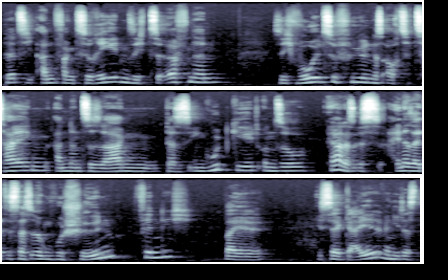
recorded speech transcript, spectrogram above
plötzlich anfangen zu reden, sich zu öffnen, sich wohl zu fühlen, das auch zu zeigen, anderen zu sagen, dass es ihnen gut geht und so. Ja, das ist, einerseits ist das irgendwo schön, finde ich, weil ist ja geil, wenn, die das,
